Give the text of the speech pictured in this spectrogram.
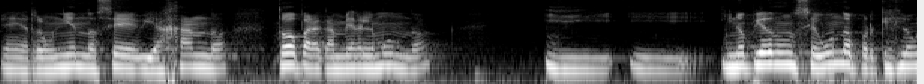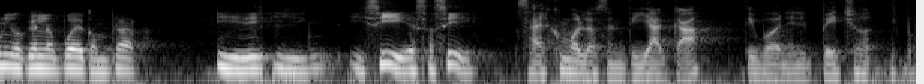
eh, reuniéndose, viajando, todo para cambiar el mundo. Y, y- y no pierde un segundo porque es lo único que él no puede comprar. Y, y- sí, es así. ¿Sabes cómo lo sentí acá? tipo en el pecho. Tipo,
